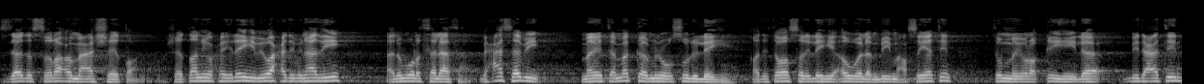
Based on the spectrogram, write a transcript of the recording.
ازداد الصراع مع الشيطان. الشيطان يوحي إليه بواحد من هذه الأمور الثلاثة بحسب ما يتمكن من الوصول إليه. قد يتوصل إليه أولا بمعصية ثم يرقيه إلى بدعة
